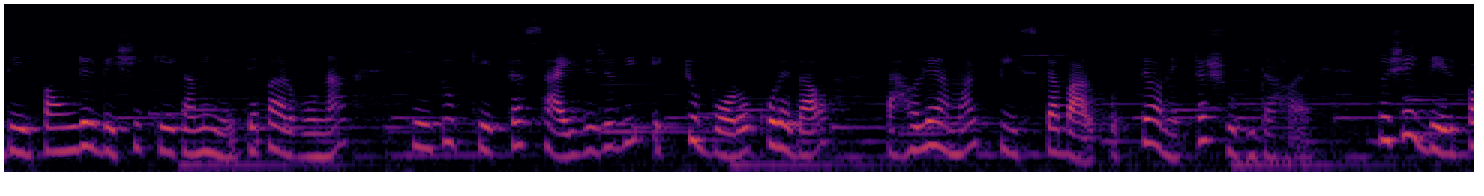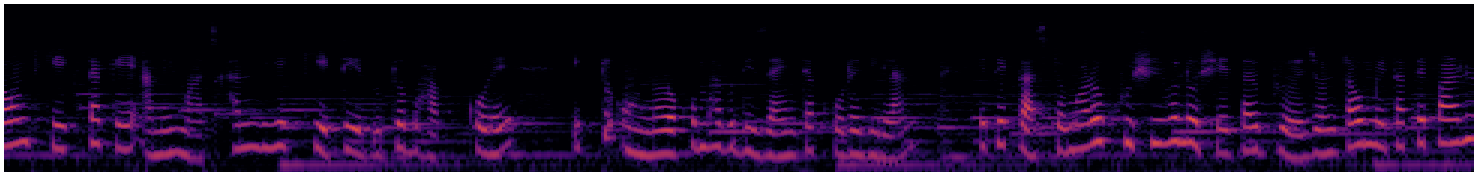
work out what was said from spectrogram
দেড় পাউন্ডের বেশি কেক আমি নিতে পারব না, কিন্তু কেকটা সাইজে যদি একটু বড় করে দাও, তাহলে আমার পিসটা বার করতে অনেকটা সুবিধা হয়। তো সেই দেড় পাউন্ড কেকটাকে আমি মাঝখান দিয়ে কেটে দুটো ভাগ করে একটু অন্যরকমভাবে ডিজাইনটা করে দিলাম। এতে কাস্টমারও খুশি হলো, সে তার প্রয়োজনটাও মেটাতে পারল,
